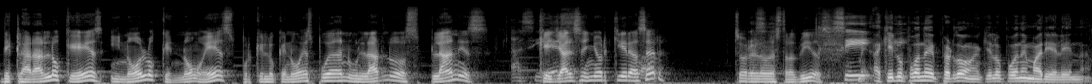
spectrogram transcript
Declarar lo que es y no lo que no es, porque lo que no es puede anular los planes que ya el Señor quiere hacer sobre nuestras vidas. Sí. Aquí lo pone, perdón, aquí lo pone María Elena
